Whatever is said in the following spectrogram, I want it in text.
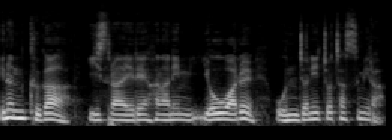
이는 그가 이스라엘의 하나님 여호와를 온전히 쫓았음이라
